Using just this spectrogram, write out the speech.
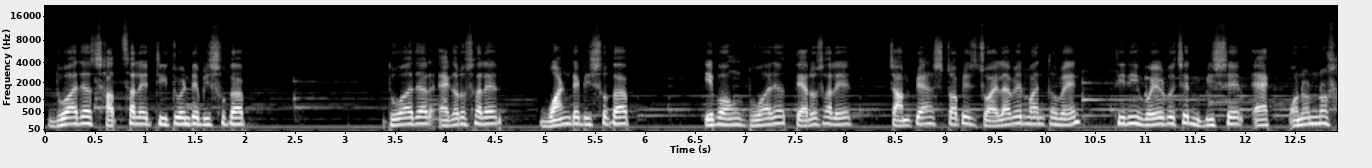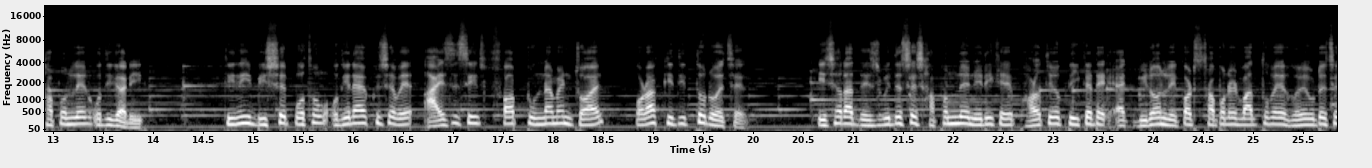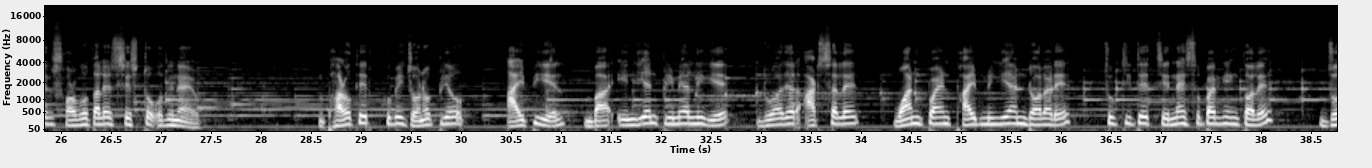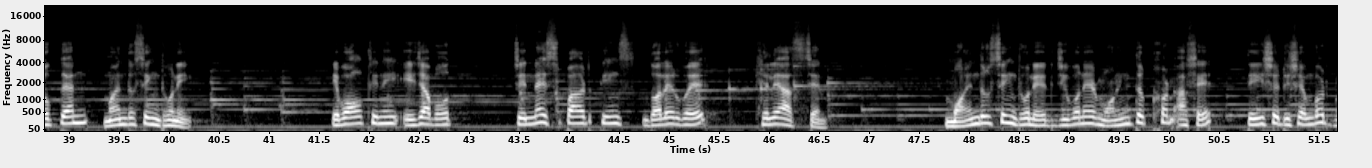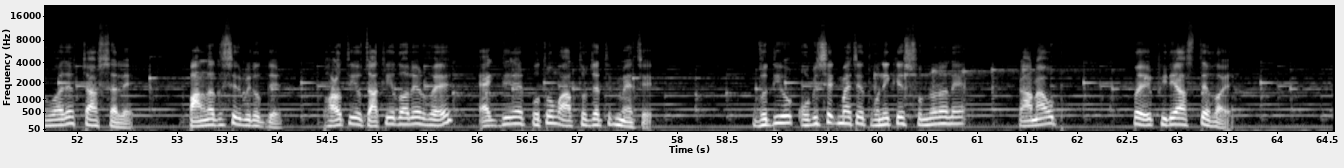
দু সাত সালের টি টোয়েন্টি বিশ্বকাপ দু হাজার এগারো সালের ওয়ানডে বিশ্বকাপ এবং দু হাজার তেরো সালের চ্যাম্পিয়ন্স ট্রফি জয়লাভের মাধ্যমে তিনি হয়ে উঠেছেন বিশ্বের এক অনন্য সাফল্যের অধিকারী। তিনি বিশ্বের প্রথম অধিনায়ক হিসেবে আইসিসির সব টুর্নামেন্ট জয় করার কৃতিত্ব রয়েছে। এছাড়া দেশ বিদেশে সাফল্যের নিরিখে ভারতীয় ক্রিকেটে এক বিরল রেকর্ড স্থাপনের মাধ্যমে হয়ে উঠেছেন সর্বকালের শ্রেষ্ঠ অধিনায়ক। ভারতের খুবই জনপ্রিয় আইপিএল বা ইন্ডিয়ান প্রিমিয়ার লিগে দু হাজার আট সালে ওয়ান পয়েন্ট ফাইভ মিলিয়ন ডলারে চুক্তিতে চেন্নাই সুপার কিং দলে যোগ দেন মহেন্দ্র সিং ধোনি এবং তিনি এ যাবৎ চেন্নাই সুপার কিংস দলের হয়ে খেলে আসছেন। মহেন্দ্র সিং ধোনির জীবনের মহেন্দ্রক্ষণ আসে তেইশে ডিসেম্বর দু হাজার চার সালে বাংলাদেশের বিরুদ্ধে ভারতীয় জাতীয় দলের হয়ে একদিনের প্রথম আন্তর্জাতিক ম্যাচে। যদিও অভিষেক ম্যাচে ধোনিকে শূন্য রানে রান আউট হয়ে ফিরে আসতে হয়।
